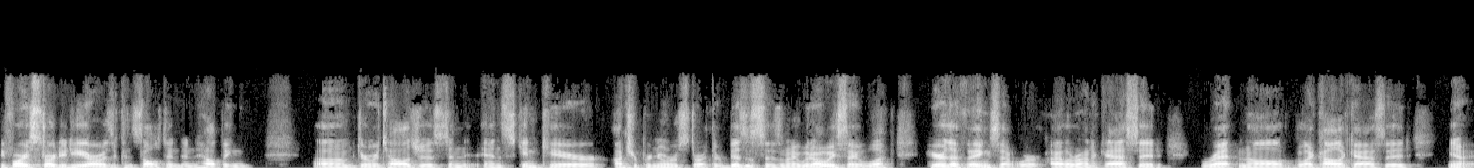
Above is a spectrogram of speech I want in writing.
before I started here, I was a consultant and helping um, dermatologists and and skincare entrepreneurs start their businesses, and I would always say, look, here are the things that work: hyaluronic acid, retinol, glycolic acid, you know,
